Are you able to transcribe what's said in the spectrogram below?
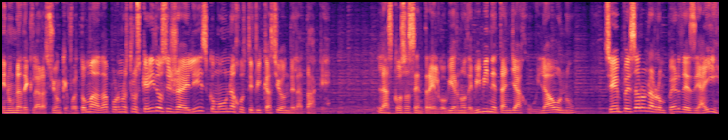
en una declaración que fue tomada por nuestros queridos israelíes como una justificación del ataque. Las cosas entre el gobierno de Bibi Netanyahu y la ONU se empezaron a romper desde ahí,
